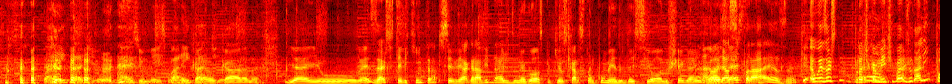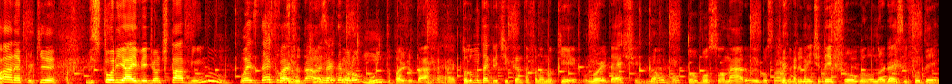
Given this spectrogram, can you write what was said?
40 dias, mais de um mês, 40 o cara, dias. o cara, né? E aí o exército teve que entrar pra você ver a gravidade do negócio, porque os caras estão com medo desse óleo chegar em Ah, o várias exército- praias, né? Que- o exército praticamente vai ajudar a limpar, né? Porque vistoriar e ver de onde tá vindo. O exército vai Fazer o ajudar? quê, O exército né, demorou muito pra ajudar. É, cara. Todo mundo tá criticando, tá falando o quê? O Nordeste não votou Bolsonaro. E o Bolsonaro simplesmente deixou o Nordeste se fuder.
